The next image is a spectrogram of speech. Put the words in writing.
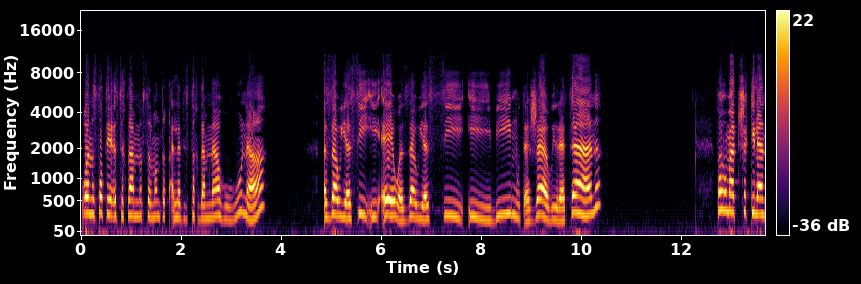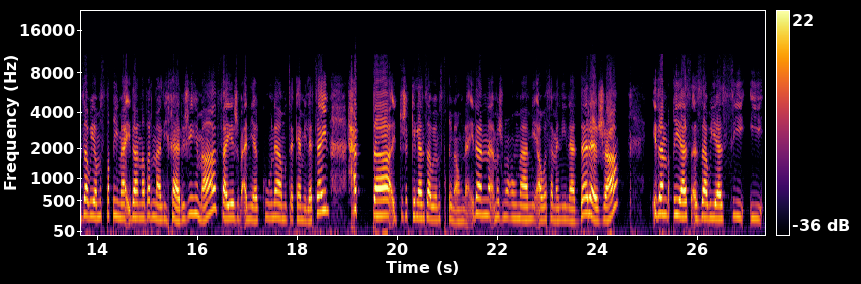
ونستطيع استخدام نفس المنطق الذي استخدمناه هنا. الزاوية CEA والزاوية CEB متجاورتان. فهما تشكلان زاوية مستقيمة إذا نظرنا لخارجهما فيجب أن يكونا متكاملتين حتى تشكلان زاوية مستقيمة هنا. إذا مجموعهما 180 درجة. إذا قياس الزاوية CEA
